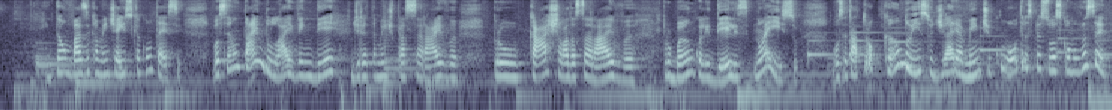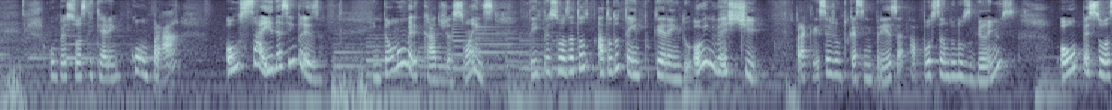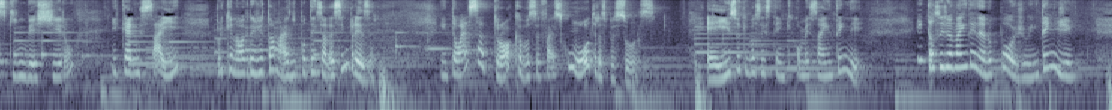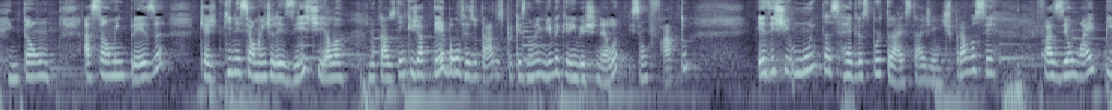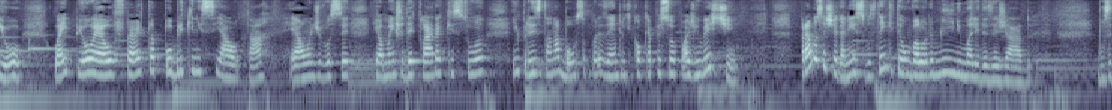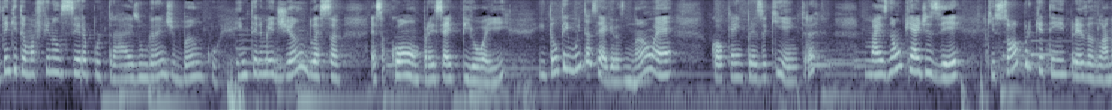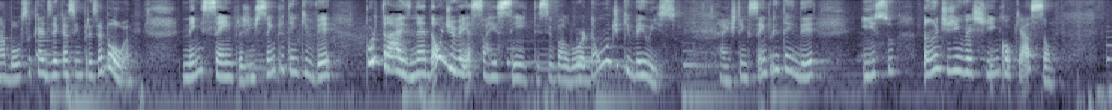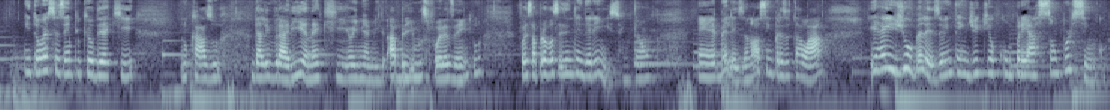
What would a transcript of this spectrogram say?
Então, basicamente é isso que acontece. Você não está indo lá e vender diretamente para a Saraiva, para o caixa lá da Saraiva, para o banco ali deles. Não é isso. Você está trocando isso diariamente com outras pessoas como você, com pessoas que querem comprar ou sair dessa empresa. Então, no mercado de ações, tem pessoas a, to a todo tempo querendo ou investir para crescer junto com essa empresa, apostando nos ganhos, ou pessoas que investiram e querem sair porque não acredita mais no potencial dessa empresa. Então essa troca você faz com outras pessoas. É isso que vocês têm que começar a entender. Então você já vai entendendo, pô, Ju, entendi. Então, ação é uma empresa que, que inicialmente ela existe, ela, no caso, tem que já ter bons resultados, porque senão ninguém vai querer investir nela, isso é um fato. Existem muitas regras por trás, tá, gente? Para você fazer um IPO, o IPO é a oferta pública inicial, tá? É onde você realmente declara que sua empresa está na bolsa, por exemplo, e que qualquer pessoa pode investir. Para você chegar nisso, você tem que ter um valor mínimo ali desejado. Você tem que ter uma financeira por trás, um grande banco intermediando essa, essa compra, esse IPO aí. Então tem muitas regras. Não é qualquer empresa que entra, mas não quer dizer que só porque tem empresas lá na bolsa quer dizer que essa empresa é boa. Nem sempre. A gente sempre tem que ver por trás, né? Da onde veio essa receita, esse valor, da onde que veio isso? A gente tem que sempre entender isso antes de investir em qualquer ação. Então, esse exemplo que eu dei aqui, no caso da livraria, né, que eu e minha amiga abrimos, por exemplo, foi só para vocês entenderem isso. Então, é, beleza, nossa empresa tá lá. E aí, Ju, beleza, eu entendi que eu comprei a ação por 5.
